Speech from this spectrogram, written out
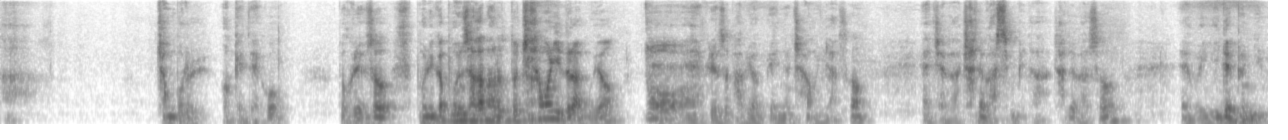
아, 정보를 얻게 되고 또 그래서 보니까 본사가 바로 또 창원이더라고요. 어. 예, 그래서 바로 옆에 있는 창원이라서 예, 제가 찾아갔습니다. 찾아가서 예, 우리 이 대표님,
